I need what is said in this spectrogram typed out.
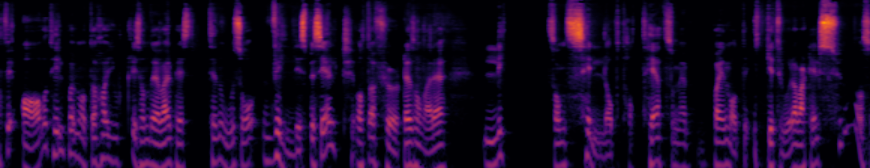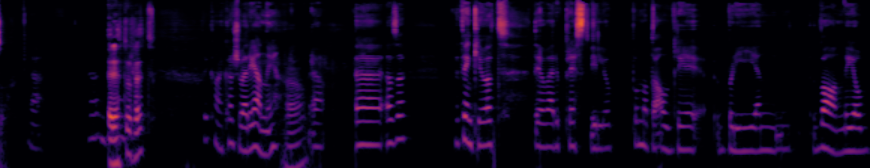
at vi av og til på en måte har gjort liksom det å være prest til noe så veldig spesielt, og at det har ført til sånn derre litt sånn selvopptatthet som jeg på en måte ikke tror har vært helt sunn, altså. Ja. Rett og slett. Det kan jeg kanskje være enig i. Ja. Ja. Uh, altså, jeg tenker jo at det å være prest vil jo på en måte aldri bli en vanlig jobb,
